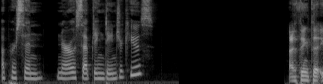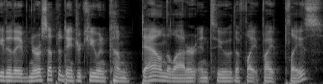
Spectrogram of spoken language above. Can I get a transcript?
a person neurocepting danger cues? I think that either they've neurocepted danger cue and come down the ladder into the flight fight place,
